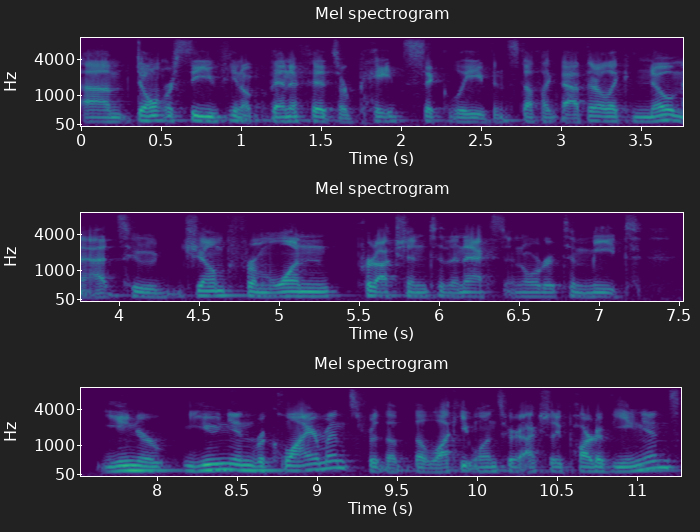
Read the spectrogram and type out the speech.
um, don't receive you know benefits or paid sick leave and stuff like that. They're like nomads who jump from one production to the next in order to meet union union requirements for the, the lucky ones who are actually part of unions.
